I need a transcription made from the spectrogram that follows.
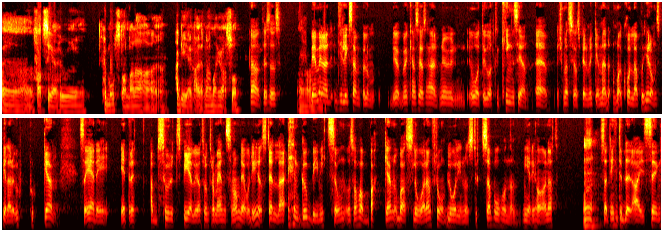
eh, för att se hur, hur motståndarna agerar när man gör så. Ja, precis. Men jag menar till exempel, jag kan säga så här, nu återgår till Kings igen, eh, eftersom jag spelar mycket, men om man kollar på hur de spelar upp pucken så är det ett rätt absurt spel och jag tror inte de är ensamma om det och det är att ställa en gubbe i mittzon och så ha backen och bara slå den från blålinjen och studsa på honom ner i hörnet. Mm. Så att det inte blir icing.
